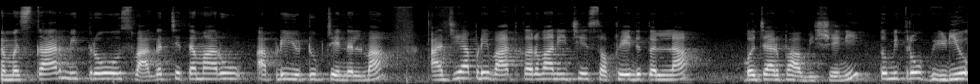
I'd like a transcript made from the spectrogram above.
નમસ્કાર મિત્રો, સ્વાગત છે તમારું આપણી યુટ્યુબ ચેનલમાં. આજે આપણે વાત કરવાની છે સફેદ તલના બજાર ભાવ વિશેની. તો મિત્રો, વીડિયો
